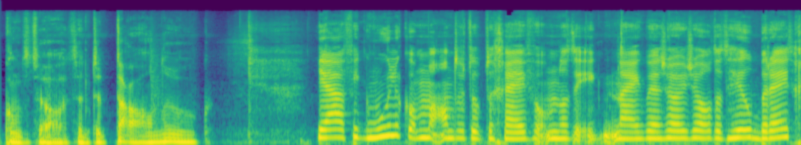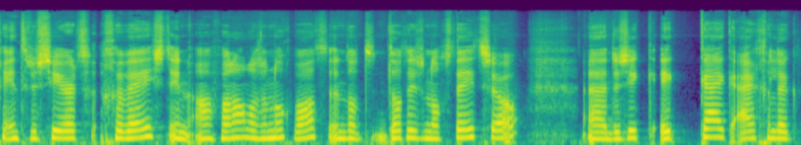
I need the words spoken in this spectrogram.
komt het wel uit een totaal andere hoek. Ja, vind ik moeilijk om een antwoord op te geven. Omdat ik, nou, ik ben sowieso altijd heel breed geïnteresseerd geweest in ah, van alles en nog wat. En dat, dat is nog steeds zo. Eh, dus ik, ik kijk eigenlijk,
